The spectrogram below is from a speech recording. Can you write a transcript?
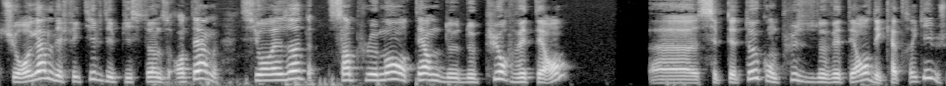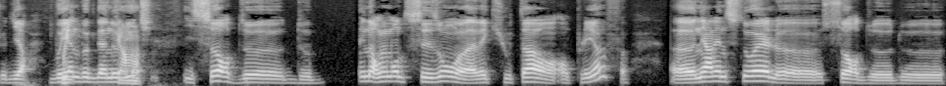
tu regardes l'effectif des Pistons en termes, si on raisonne simplement en termes de, de purs vétérans, c'est peut-être eux qui ont plus de vétérans des quatre équipes. Je veux dire, Boyan Bogdanovic, il sort de, de, énormément de saisons avec Utah en, en playoff. Euh, Nerlens Noel sort de, de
